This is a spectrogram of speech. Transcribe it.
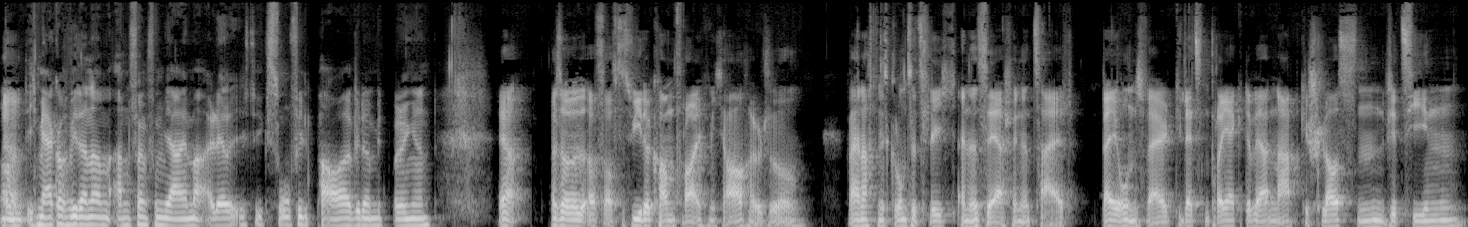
Und ja. ich merke auch wieder am Anfang vom Jahr immer alle richtig so viel Power wieder mitbringen. Ja, also auf, auf das Wiederkommen freue ich mich auch. Also Weihnachten ist grundsätzlich eine sehr schöne Zeit bei uns, weil die letzten Projekte werden abgeschlossen. Wir ziehen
